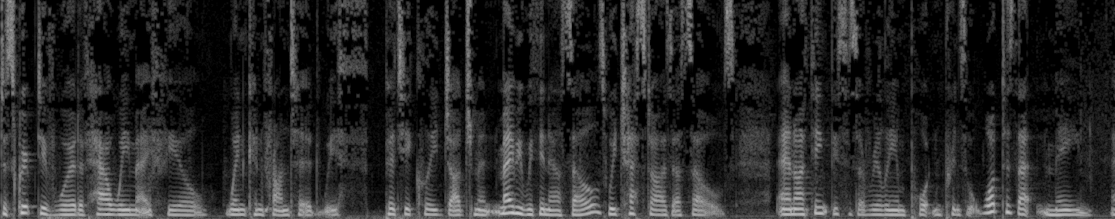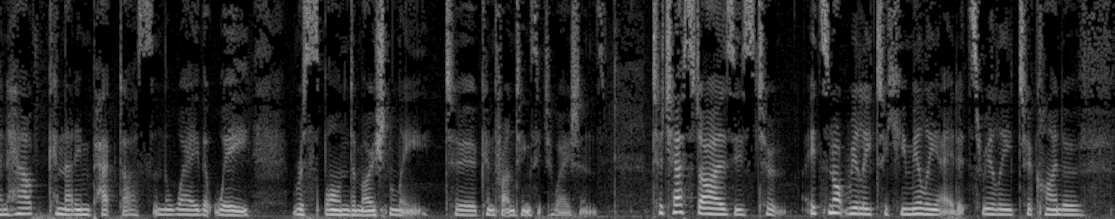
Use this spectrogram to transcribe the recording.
descriptive word of how we may feel when confronted with particularly judgment, maybe within ourselves. We chastise ourselves. And I think this is a really important principle. What does that mean? And how can that impact us in the way that we respond emotionally to confronting situations? To chastise is to, it's not really to humiliate, it's really to kind of,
